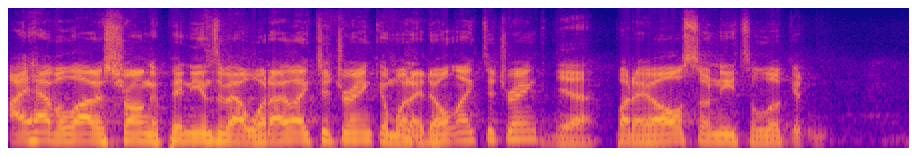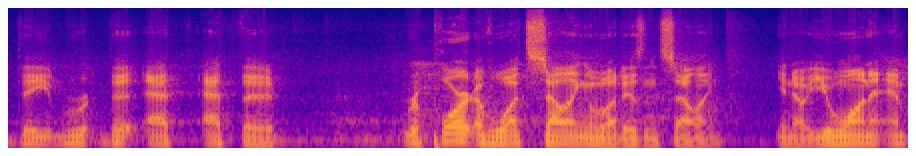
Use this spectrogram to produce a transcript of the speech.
I have a lot of strong opinions about what I like to drink and what I don't like to drink. Yeah. But I also need to look at the, the at at the report of what's selling and what isn't selling. You know, you want to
